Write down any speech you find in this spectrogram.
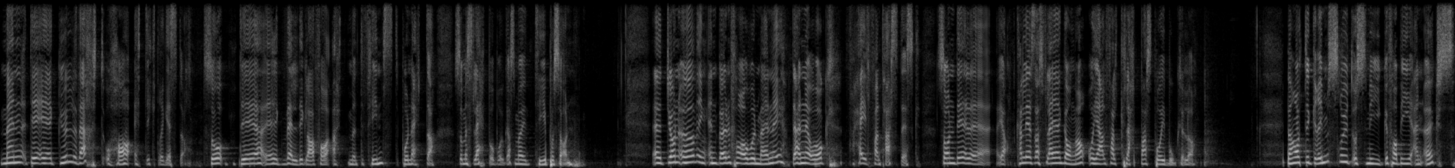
Men det er gull verdt å ha et diktregister. Så det er jeg veldig glad for at det fins på nettet, så vi slipper å bruke så mye tid på sånn. Eh, John Irving, 'En bønn for Owen Manny', den er òg helt fantastisk. Sånn det ja, kan leses flere ganger og iallfall klappes på i bokhylla. Beate Grimsrud og smyge forbi en øks.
